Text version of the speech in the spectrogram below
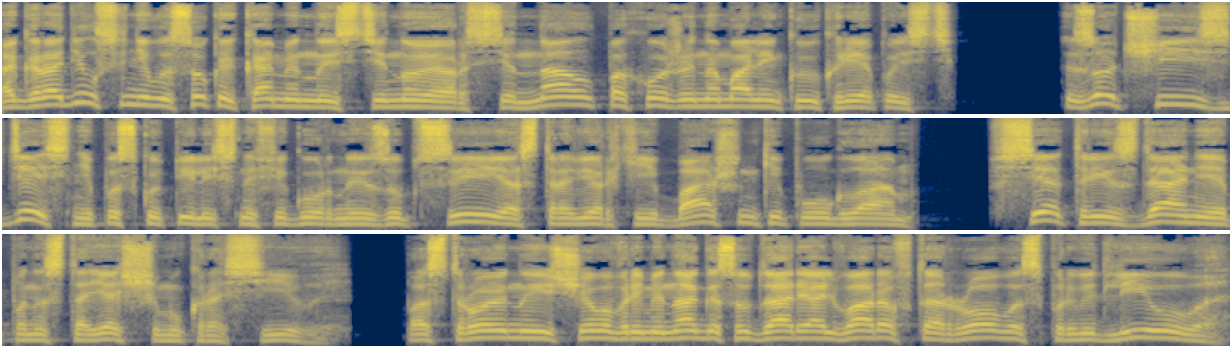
огородился невысокой каменной стеной арсенал, похожий на маленькую крепость. Зодчие здесь не поскупились на фигурные зубцы и островерхие башенки по углам. Все три здания по-настоящему красивы, построены еще во времена государя Альвара II Справедливого.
